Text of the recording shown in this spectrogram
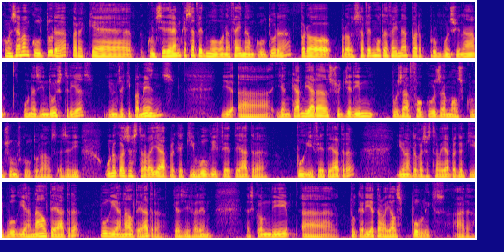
Comencem en cultura perquè considerem que s'ha fet molt bona feina en cultura, però, però s'ha fet molta feina per promocionar unes indústries i uns equipaments i, eh, i en canvi ara suggerim posar focus en els consums culturals. És a dir, una cosa és treballar perquè qui vulgui fer teatre pugui fer teatre i una altra cosa és treballar perquè qui vulgui anar al teatre pugui anar al teatre, que és diferent. És com dir, eh, tocaria treballar els públics ara,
